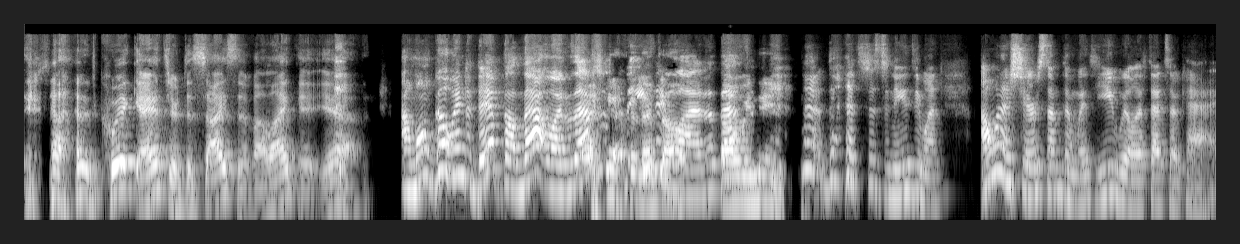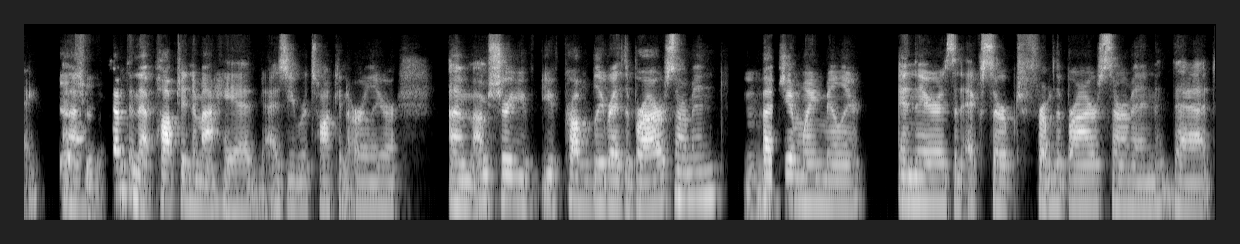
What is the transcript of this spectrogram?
Quick answer, decisive. I like it. Yeah. I won't go into depth on that one. That's just an easy all- one. That's all we need. That's just an easy one. I want to share something with you, Will, if that's okay. Yeah, Um, sure. Something that popped into my head as you were talking earlier. Um, I'm sure you've you've probably read the Brier Sermon Mhm. by Jim Wayne Miller. And there is an excerpt from the Brier Sermon that,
